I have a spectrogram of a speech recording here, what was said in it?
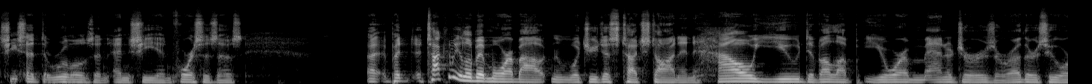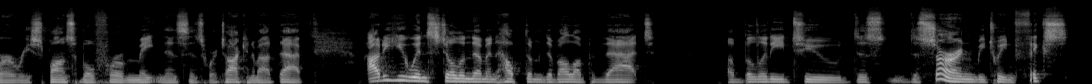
She set the rules and and she enforces those. Uh, but talk to me a little bit more about what you just touched on and how you develop your managers or others who are responsible for maintenance. Since we're talking about that, how do you instill in them and help them develop that ability to dis- discern between fix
